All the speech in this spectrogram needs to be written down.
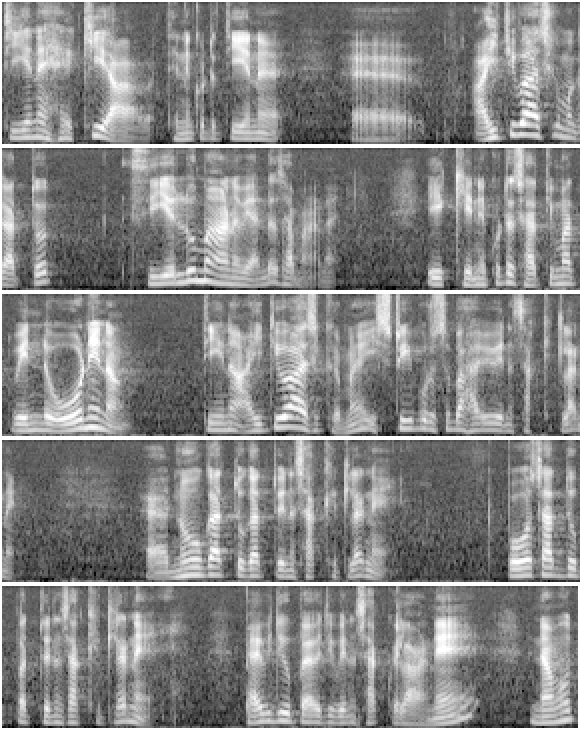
තියෙන හැකියාව කෙනෙකුට තියෙන අයිතිවාසිකම ගත්තොත් සියලු මානවයන්ට සමානයි. ඒ කෙනෙකුට සත්‍යමත් වෙන්න ඕනේ නම් තියෙන අයිතිවාසිකම ස්ත්‍රී පුරුෂ භාවය වෙනසක් හිටලා නැහැ. නෝගත්තු ගත් වෙනසක් හිටලා නැහැ. පොහසත් දුප්පත් වෙනසක් හිටලා නැහැ. පැවිදි උපැවිදි වෙනසක් වෙලා නැහැ. නමුත්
